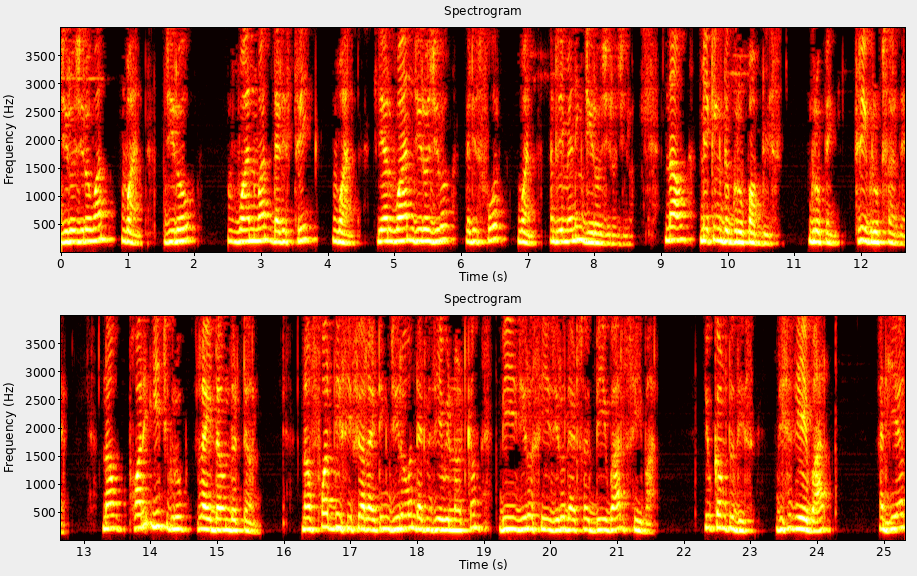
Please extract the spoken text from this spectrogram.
0 0 1 1 0 1 1 that is 3 1 here 1 0 0 that is 4 1 and remaining 0 0 0 now making the group of this grouping. Three groups are there. Now for each group write down the term now for this if you are writing 0 1 that means a will not come. B 0 c 0 that's why b bar c bar. You come to this. This is a bar. And here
